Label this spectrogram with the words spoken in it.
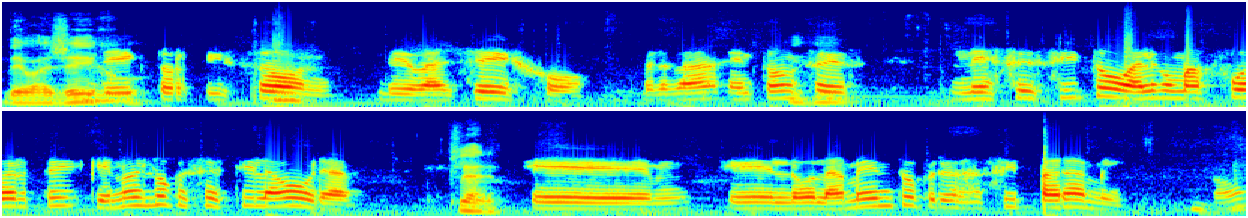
de Vallejo. de Héctor Tizón, de Vallejo, ¿verdad? Entonces necesito algo más fuerte que no es lo que se estila ahora. Claro. Eh, eh, lo lamento, pero es así para mí, ¿no?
